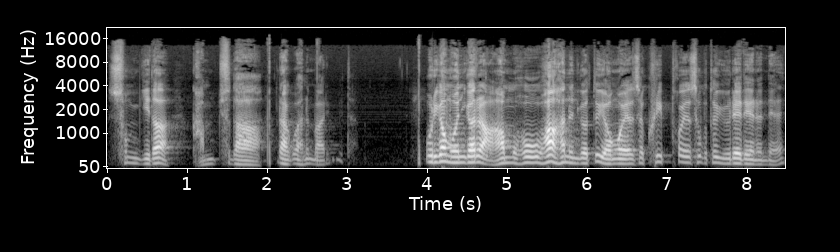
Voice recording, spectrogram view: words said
숨기다, 감추다라고 하는 말입니다. 우리가 뭔가를 암호화하는 것도 영어에서 crypto에서부터 유래되는데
